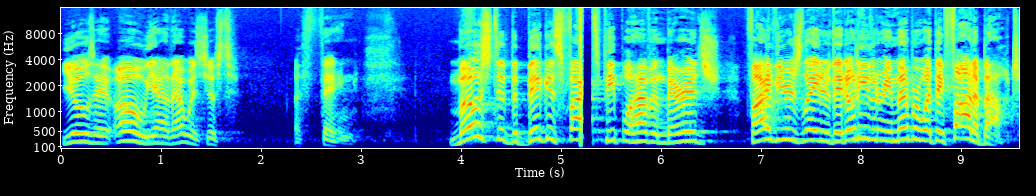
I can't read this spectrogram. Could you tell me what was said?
You'll say, oh, yeah, that was just a thing. Most of the biggest fights people have in marriage, five years later, they don't even remember what they fought about.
